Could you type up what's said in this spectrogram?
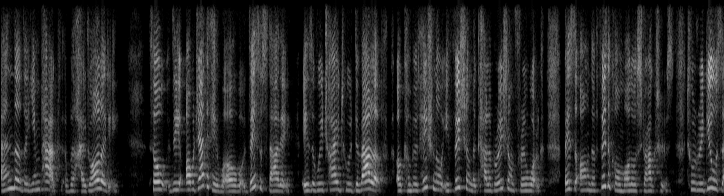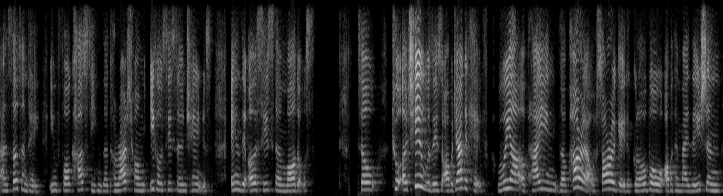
and the impact of the hydrology. So the objective of this study is we try to develop a computational efficient calibration framework based on the physical model structures to reduce uncertainty in forecasting the terrestrial ecosystem changes in the Earth system models. So to achieve this objective, we are applying the parallel surrogate global optimization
